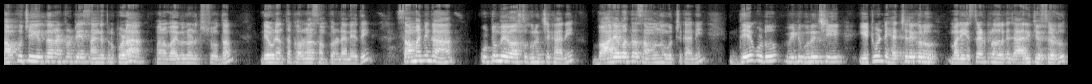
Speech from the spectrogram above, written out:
తప్పు చేయొద్దు అన్నటువంటి సంగతిని కూడా మనం బైబిల్లో నుంచి చూద్దాం. దేవుడు ఎంత కరుణా సంపన్నుడు అనేది. సామాన్యంగా కుటుంబ వ్యవస్థ గురించి కానీ భార్యాభర్తల సంబంధం గురించి కానీ దేవుడు వీటి గురించి ఎటువంటి హెచ్చరికలు మరి ఇస్రాయల్ ప్రజలకు జారీ చేశాడు?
